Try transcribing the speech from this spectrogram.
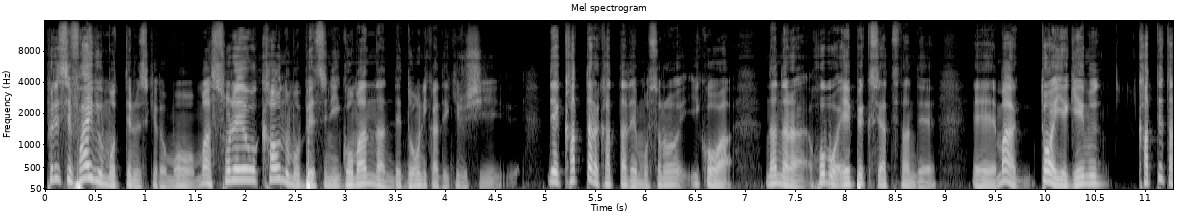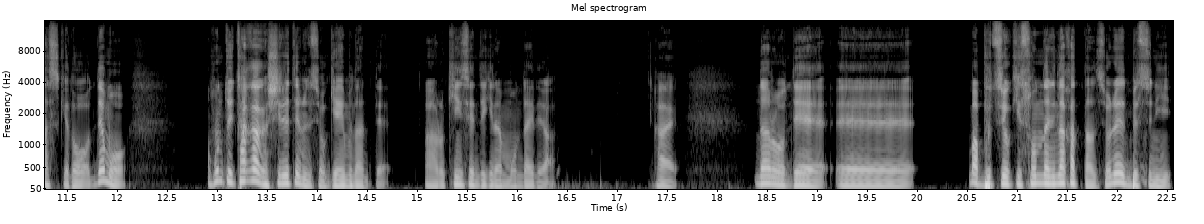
プレステ5持ってるんですけどもまあそれを買うのも別に5万なんでどうにかできるしで買ったら買ったでもその以降はなんならほぼ APEX やってたんで、えーまあとはいえゲーム買ってたっすけどでも本当にたかが知れてるんですよゲームなんて。あの金銭的な問題では。はい。なので、えーまあ物欲そんなになかったんですよね。別に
